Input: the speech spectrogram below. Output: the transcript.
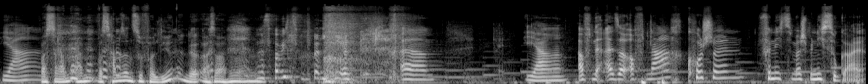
ja. Was haben, haben, was haben Sie denn zu verlieren? In der, also, Was habe ich zu verlieren? ähm, ja, auf, also auf Nachkuscheln finde ich zum Beispiel nicht so geil.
